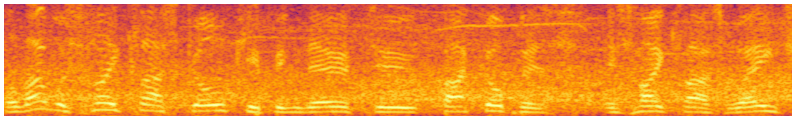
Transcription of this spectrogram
Well, that was high-class goalkeeping there to back up his, his high-class wage.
